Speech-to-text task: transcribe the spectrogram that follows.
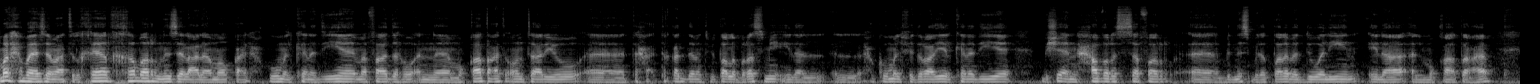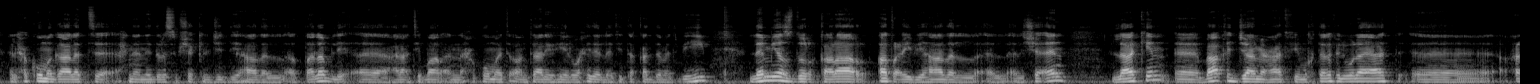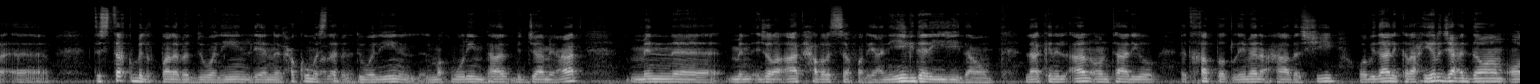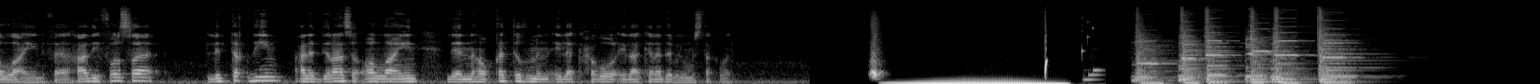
مرحبا يا جماعة الخير. خبر نزل على موقع الحكومة الكندية. مفاده أن مقاطعة أونتاريو آه، تقدمت بطلب رسمي إلى الحكومة الفيدرالية الكندية بشأن حظر السفر آه، بالنسبة للطلبة الدوليين إلى المقاطعة. الحكومة قالت إحنا ندرس بشكل جدي هذا الطلب آه، على اعتبار أن حكومة أونتاريو هي الوحيدة التي تقدمت به. لم يصدر قرار قطعي بهذا الشأن. لكن آه، باقي الجامعات في مختلف الولايات آه، آه، تستقبل الطلبة الدوليين لأن الحكومة الطلبة الدوليين المقبولين بالجامعات من من إجراءات حظر السفر يعني يقدر يجي يداوم. لكن الآن أونتاريو تخطط لمنع هذا الشيء وبذلك راح يرجع الدوام أونلاين. فهذه فرصة للتقديم على الدراسة أونلاين لأنه قد تضمن لك حضور إلى كندا بالمستقبل. you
